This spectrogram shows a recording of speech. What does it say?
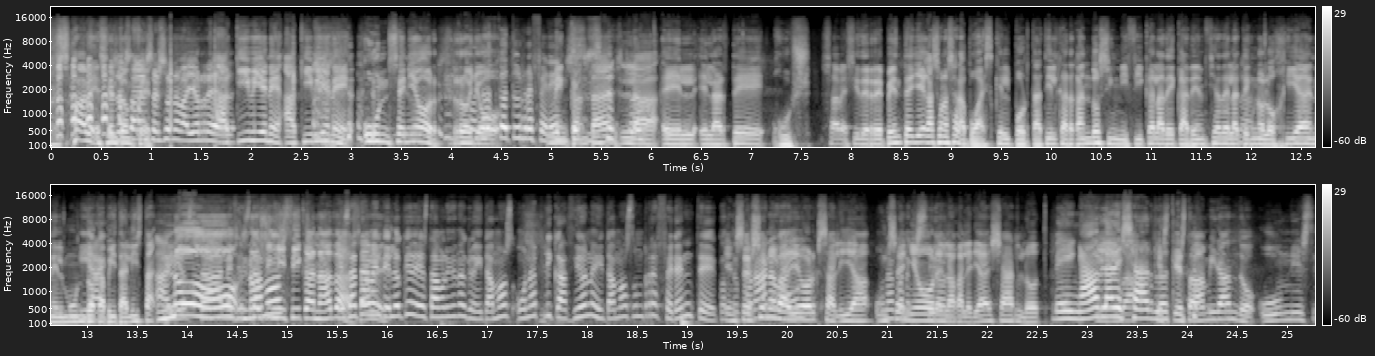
¿Sabes? Eso sale en Sexo Nueva York real. Aquí viene, aquí viene un señor rollo. Conozco tus referencias. Me encanta la- el, el arte rush, ¿sabes? Y de repente llegas a una sala, Buah, es que el portátil cargando significa la decadencia de la Claro. tecnología en el Y mundo ahí- capitalista. ahí no, está, no significa nada. Exactamente, ¿sabes? Lo que estamos diciendo que necesitamos una explicación, necesitamos un referente En. Sexo en Nueva York salía un señor conexión. en la galería de Charlotte. Venga, habla que de iba- Charlotte. Es que estaba mirando un ex-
